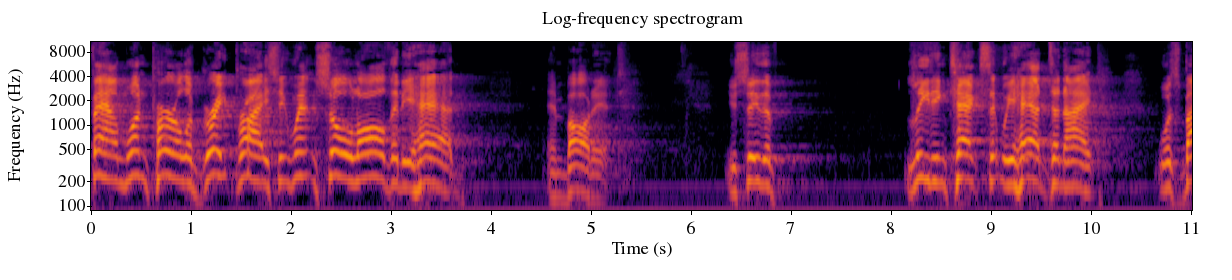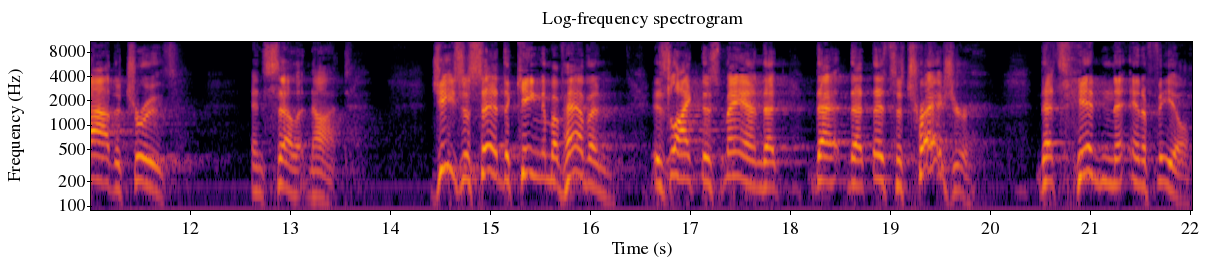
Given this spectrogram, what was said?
found one pearl of great price, he went and sold all that he had and bought it. You see, the leading text that we had tonight was buy the truth and sell it not. Jesus said the kingdom of heaven is like this man that, that, that that's a treasure that's hidden in a field.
